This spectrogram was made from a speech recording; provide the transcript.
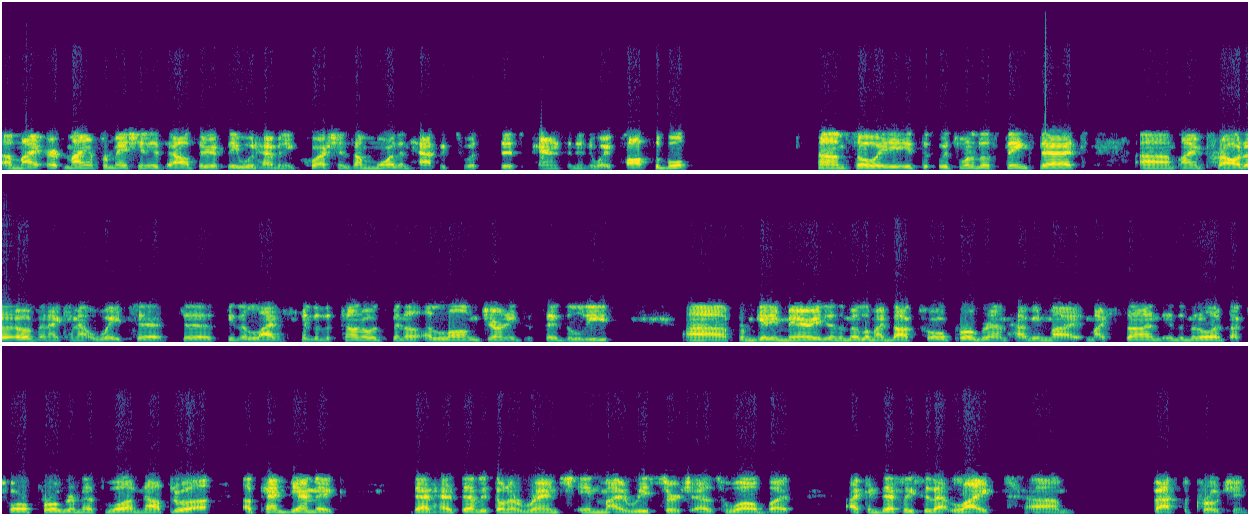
Uh, my, er, my information is out there if they would have any questions. I'm more than happy to assist parents in any way possible. Um, so it's, it's one of those things that um, I'm proud of, and I cannot wait to, to see the light at the end of the tunnel. It's been a, a long journey to say the least uh, from getting married in the middle of my doctoral program, having my, my son in the middle of a doctoral program as well, now through a, a pandemic that has definitely thrown a wrench in my research as well. But I can definitely see that light um, fast approaching.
